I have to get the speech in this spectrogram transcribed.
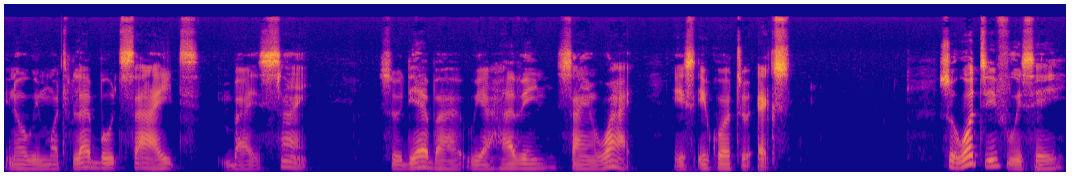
You know, we multiply both sides by sine. So thereby we are having sine y is equal to x. So what if we say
